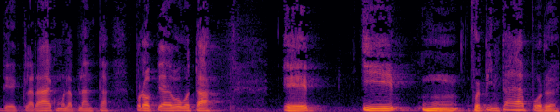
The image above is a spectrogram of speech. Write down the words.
declarada como la planta propia de Bogotá y mm, fue pintada por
